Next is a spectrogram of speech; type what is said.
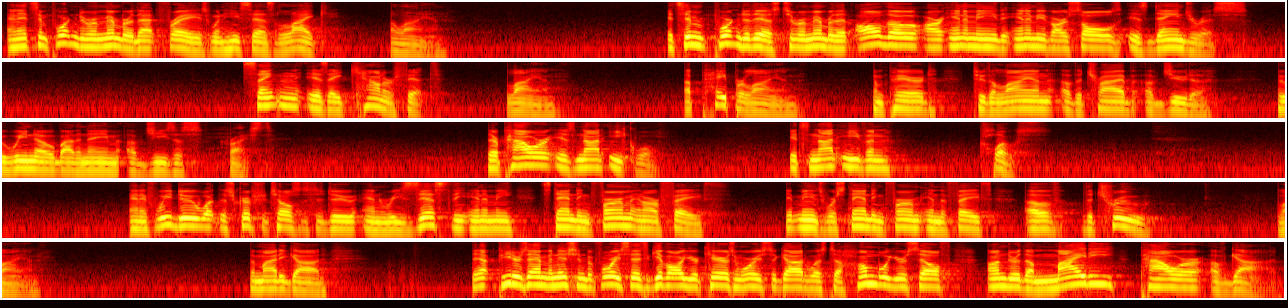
And it's important to remember that phrase when he says, like a lion. It's important to this to remember that although our enemy, the enemy of our souls, is dangerous, Satan is a counterfeit lion a paper lion compared to the lion of the tribe of Judah, who we know by the name of Jesus Christ. Their power is not equal, it's not even close. And if we do what the scripture tells us to do and resist the enemy, standing firm in our faith, it means we're standing firm in the faith of the true lion, the mighty God. That Peter's admonition before he says, Give all your cares and worries to God, was to humble yourself under the mighty power of God.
